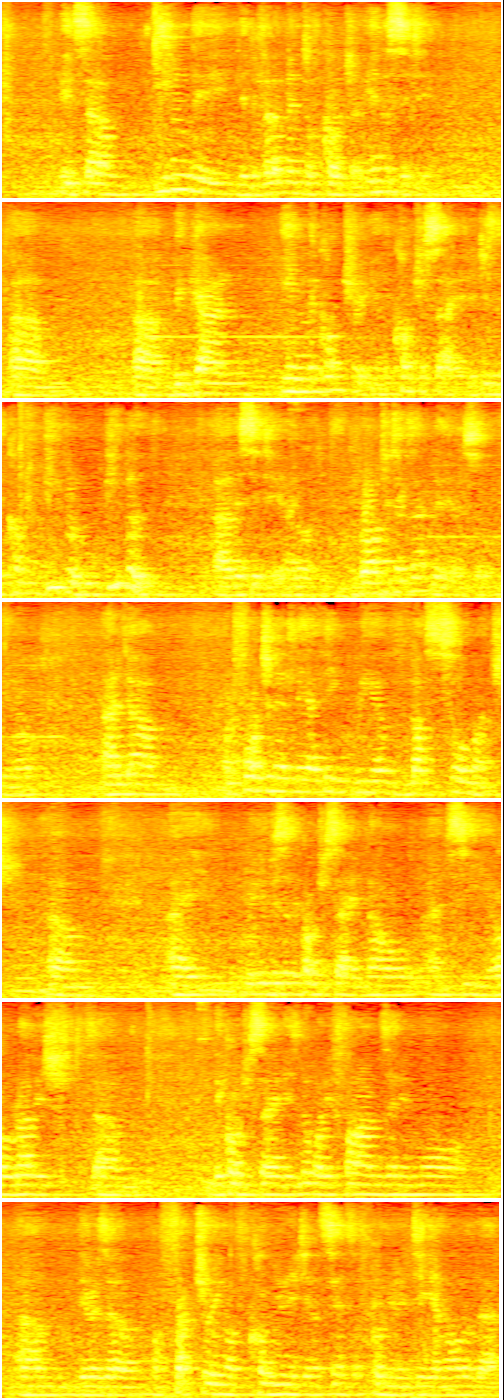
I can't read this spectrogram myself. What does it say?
It's um, even the, the development of culture in the city um, uh, began in the country, in the countryside. It is the country people who peopled uh, the city and brought it exactly there. So you know, and um, unfortunately, I think we have lost so much. Um, I when you visit the countryside now and see how ravished um, the countryside is, nobody farms anymore. Um, there is a, a, fracturing of community and a sense of community and all of that.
